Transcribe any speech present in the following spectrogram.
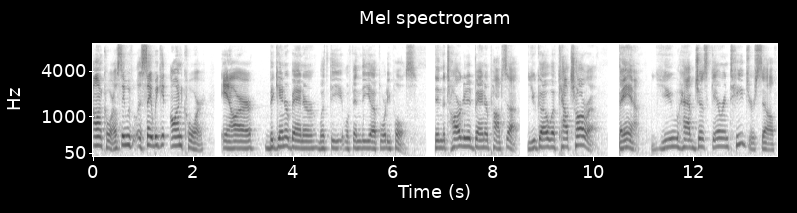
Encore. Let's say we, let's say we get Encore in our beginner banner with the within the uh, 40 pulls. Then the targeted banner pops up. You go with Calcharo. Bam. You have just guaranteed yourself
